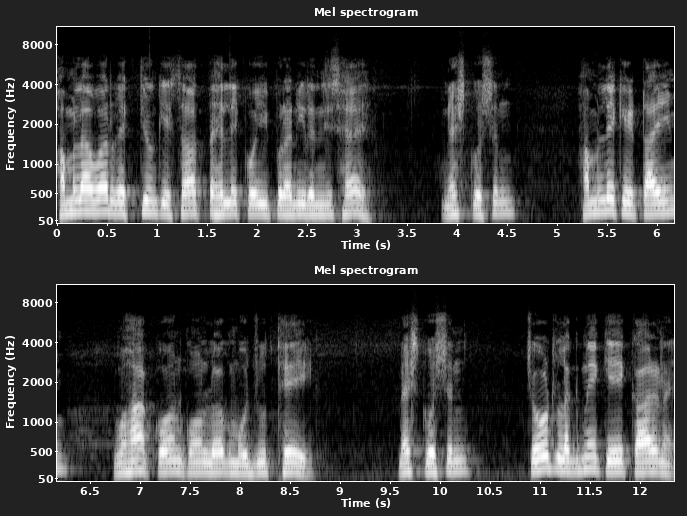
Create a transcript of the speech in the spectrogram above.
हमलावर व्यक्तियों के साथ पहले कोई पुरानी रंजिश है? नेक्स्ट क्वेश्चन हमले के टाइम वहाँ कौन कौन लोग मौजूद थे? नेक्स्ट क्वेश्चन चोट लगने के कारण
